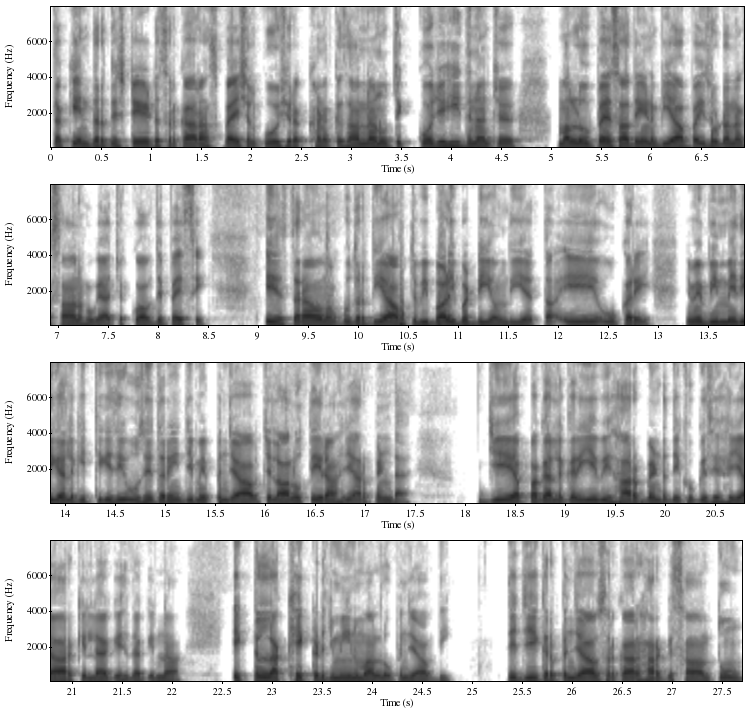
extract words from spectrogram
ਤਾਂ ਕੇਂਦਰ ਤੇ ਸਟੇਟ ਸਰਕਾਰਾਂ ਸਪੈਸ਼ਲ ਕੋਸ਼ ਰੱਖਣ, ਕਿਸਾਨਾਂ ਨੂੰ ਤੇ ਕੁਝ ਹੀ ਦਿਨਾਂ 'ਚ ਮੰਨ ਲਓ ਪੈਸਾ ਦੇਣ ਵੀ ਆ ਭਾਈ ਤੁਹਾਡਾ ਨੁਕਸਾਨ ਹੋ ਗਿਆ, ਚੱਕੋ ਆਪਦੇ ਪੈਸੇ। ਇਸ ਤਰ੍ਹਾਂ ਉਹਨਾਂ ਕੁਦਰਤੀ ਆਫਤ ਵੀ ਬਾਹਲੀ ਵੱਡੀ ਆਉਂਦੀ ਹੈ, ਤਾਂ ਇਹ ਉਹ ਕਰੇ। ਜਿਵੇਂ ਬੀਮੇ ਦੀ ਗੱਲ ਕੀਤੀ ਗਈ ਸੀ, ਉਸੇ ਤਰ੍ਹਾਂ ਹੀ ਜਿਵੇਂ ਪੰਜਾਬ 'ਚ ਲਾ ਲਓ 13000 ਪਿੰਡ ਹੈ। ਜੇ ਆਪਾਂ ਗੱਲ ਕਰੀਏ ਵੀ ਹਰ ਪਿੰਡ ਦੇਖੋ ਕਿਸੇ ਹਜ਼ਾਰ ਕਿੱਲਾ, ਕਿਸੇ ਦਾ ਕਿੰਨਾ 1 ਲੱਖ ਏਕੜ ਜ਼ਮੀਨ ਮੰਨ ਲਓ ਪੰਜਾਬ ਦੀ। ਤੇ ਜੇਕਰ ਪੰਜਾਬ ਸਰਕਾਰ ਹਰ ਕਿਸਾਨ ਤੋਂ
